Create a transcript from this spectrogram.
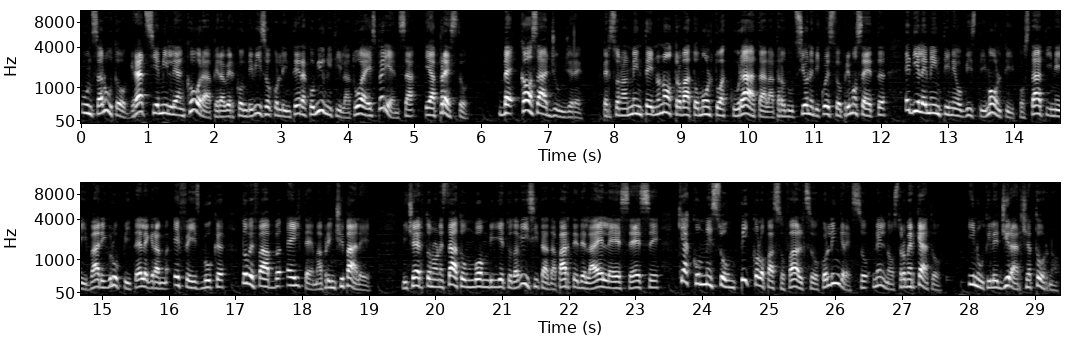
Un saluto, grazie mille ancora per aver condiviso con l'intera community la tua esperienza e a presto. Beh, cosa aggiungere? Personalmente non ho trovato molto accurata la traduzione di questo primo set e di elementi ne ho visti molti, postati nei vari gruppi Telegram e Facebook dove Fab è il tema principale. Di certo non è stato un buon biglietto da visita da parte della LSS che ha commesso un piccolo passo falso con l'ingresso nel nostro mercato. Inutile girarci attorno.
